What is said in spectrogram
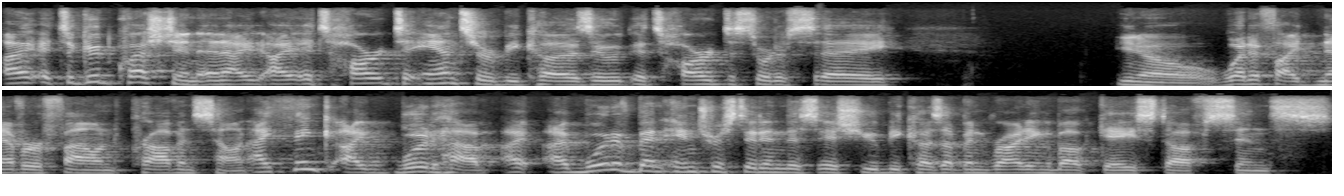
I, I, it's a good question, and I, it's hard to answer because it, it's hard to sort of say, you know, what if I'd never found Provincetown? I think I would have. I, I would have been interested in this issue because I've been writing about gay stuff since.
